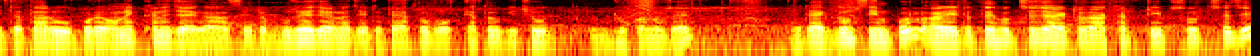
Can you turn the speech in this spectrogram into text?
এটা তার উপরে অনেকখানি জায়গা আছে। এটা বোঝাই যায় না যে এটাতে এত এত কিছু ঢুকানো যায়। এটা একদম সিম্পল আর এটাতে হচ্ছে যে একটা রাখার টিপস হচ্ছে যে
